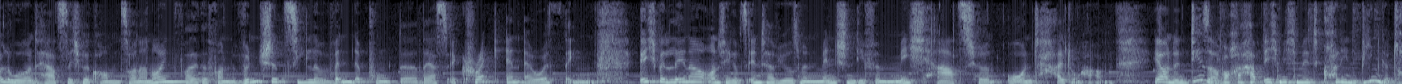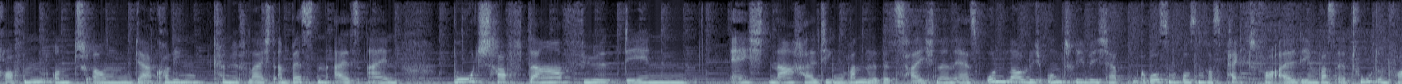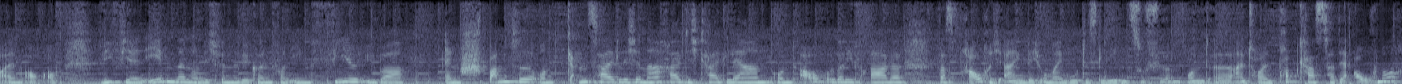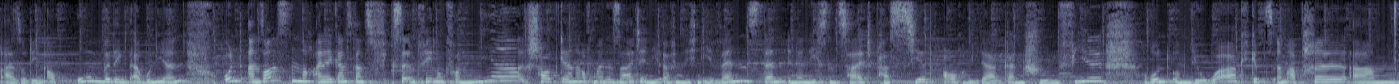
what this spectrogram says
Hallo und herzlich willkommen zu einer neuen Folge von Wünsche, Ziele, Wendepunkte. There's a crack in everything. Ich bin Lena und hier gibt es Interviews mit Menschen, die für mich Herz, Hirn und Haltung haben. Ja, und in dieser Woche habe ich mich mit Colin Bean getroffen und ähm, ja, Colin können wir vielleicht am besten als ein Botschafter für den echt nachhaltigen Wandel bezeichnen. Er ist unglaublich umtriebig. Ich habe großen, großen Respekt vor all dem, was er tut und vor allem auch auf wie vielen Ebenen. Und ich finde, wir können von ihm viel über entspannte und ganzheitliche Nachhaltigkeit lernen und auch über die Frage, was brauche ich eigentlich, um ein gutes Leben zu führen. Und äh, einen tollen Podcast hat er auch noch, also den auch unbedingt abonnieren. Und ansonsten noch eine ganz, ganz fixe Empfehlung von mir. Schaut gerne auf meine Seite in die öffentlichen Events, denn in der nächsten Zeit passiert auch wieder ganz schön viel. Rund um New Work gibt es im April ähm,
